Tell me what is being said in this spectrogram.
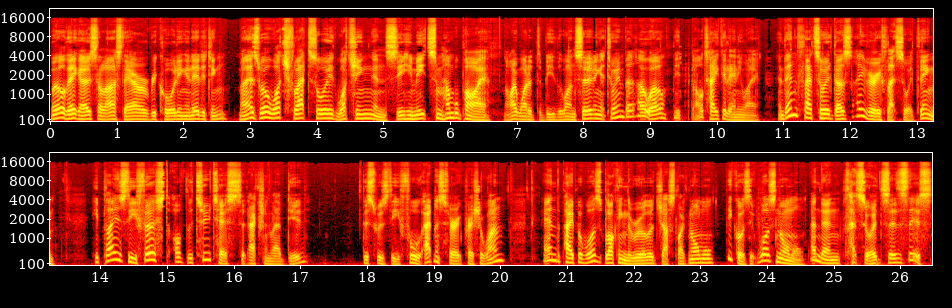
Well, there goes the last hour of recording and editing. May as well watch Flatzoid watching and see him eat some humble pie. I wanted to be the one serving it to him, but oh well, it, I'll take it anyway. And then Flatzoid does a very Flatzoid thing. He plays the first of the two tests that Action Lab did. This was the full atmospheric pressure one, and the paper was blocking the ruler just like normal because it was normal. And then Flatzoid says this.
